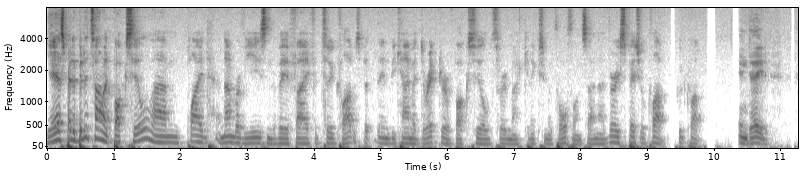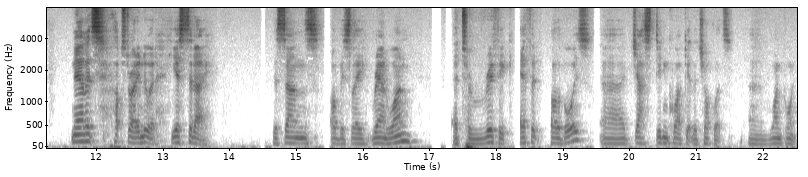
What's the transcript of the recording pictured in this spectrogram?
Yeah, spent a bit of time at Box Hill. Um, played a number of years in the VFA for two clubs, but then became a director of Box Hill through my connection with Hawthorn. So, no, very special club. Good club. Indeed. Now let's hop straight into it. Yesterday, the Suns, obviously, round one, a terrific effort by the boys. Uh, just didn't quite get the chocolates. Um, one point.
